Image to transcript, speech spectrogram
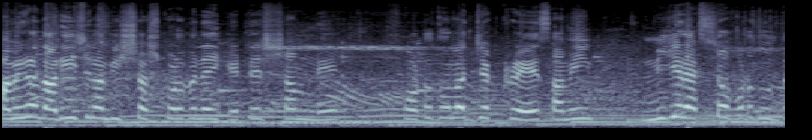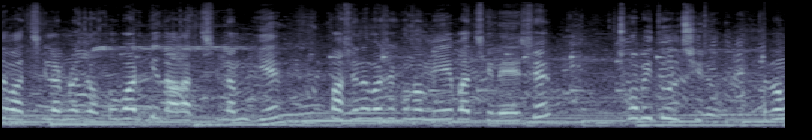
আমি এখানে দাঁড়িয়েছিলাম, বিশ্বাস করবেন, এই গেটের সামনে ফটো তোলার যে ক্রেজ আমি নিজের একটা ফটো তুলতে পারছিলাম না, যতবার গিয়ে দাঁড়াচ্ছিলাম গিয়ে পাশে না পাশে কোনো মেয়ে বা ছেলে এসে ছবি তুলছিল। এবং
